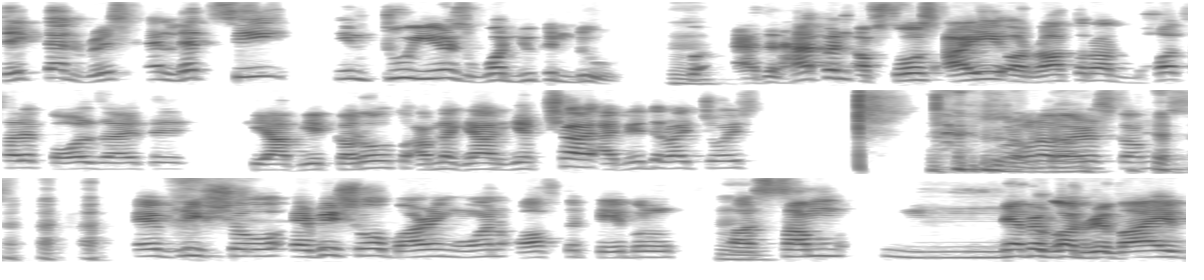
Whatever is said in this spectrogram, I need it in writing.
take that risk and let's see in 2 years what you can do तो as it happened Afsos I और रातों रात बहुत सारे कॉल्स आए थे कि आप ये करो। तो आई यार ये अच्छा I made the right choice coronavirus comes. Every show every show barring one off the table uh, hmm. uh, some never got revived.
